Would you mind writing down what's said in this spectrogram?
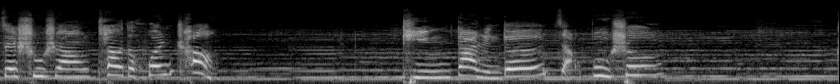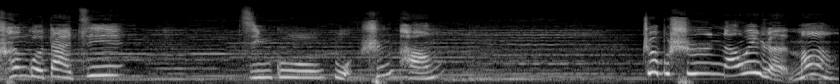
在树上跳得欢畅，听大人的脚步声穿过大街，经过我身旁。这不是难为人吗？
